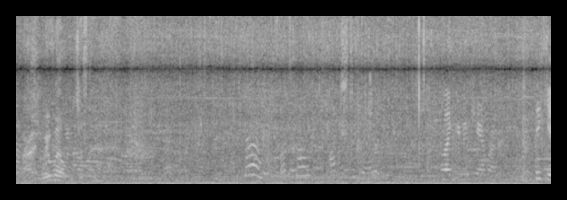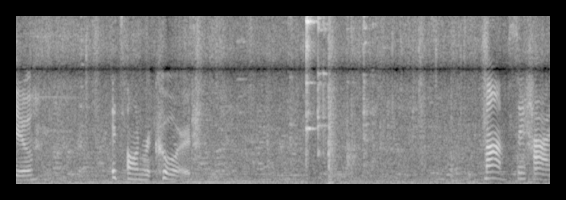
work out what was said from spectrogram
All right, we will. Just I like your new camera. Thank you. It's on record. Mom, say hi.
